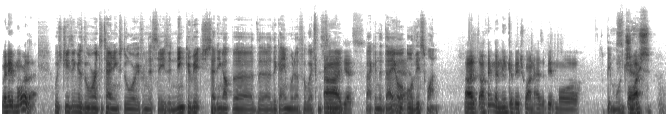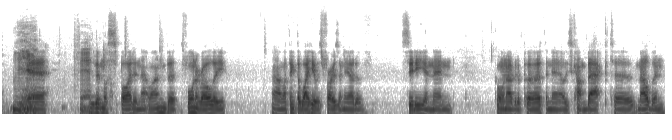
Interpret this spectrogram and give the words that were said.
we need more of that. Which do you think is the more entertaining story from this season? Ninkovic setting up uh, the the game winner for Western Sydney Ah yes, back in the day, or, Yeah. or this one? uh, I think the Ninkovic one has a bit more A bit more Spite. juice. Yeah, fair. there's a bit more spite in that one. But Fornaroli, um, I think the way he was frozen out of City and then gone over to Perth and now he's come back to Melbourne.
